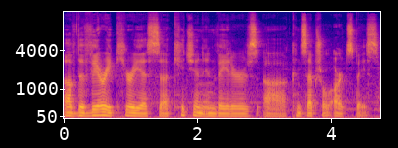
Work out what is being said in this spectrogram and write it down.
of the very curious uh, Kitchen Invaders uh, conceptual art space.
